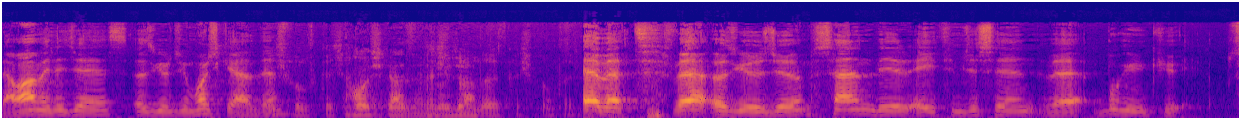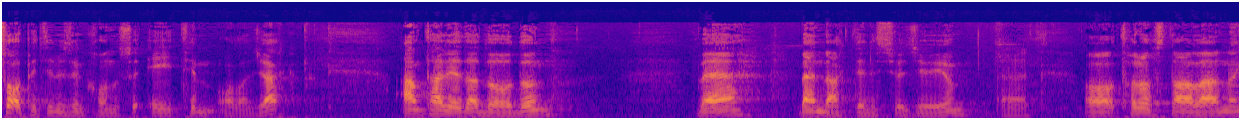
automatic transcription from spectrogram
devam edeceğiz. Özgürcüğüm hoş geldin. Hoş bulduk hocam. Hoş geldiniz Hoş hocam. bulduk, hoş bulduk. Evet ve Özgürcüğüm sen bir eğitimcisin ve bugünkü sohbetimizin konusu eğitim olacak. Antalya'da doğdun ve ben de Akdeniz çocuğuyum. Evet, O Toros dağlarının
